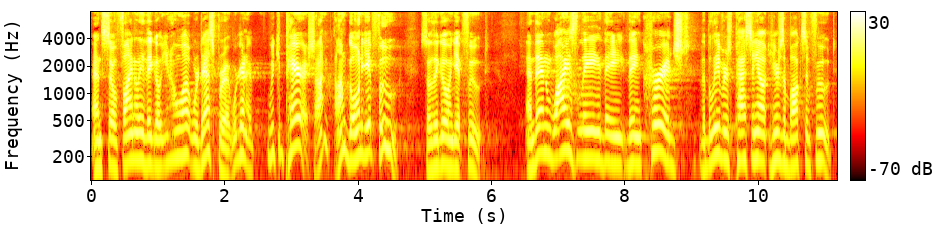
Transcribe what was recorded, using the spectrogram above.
and so finally they go, you know what, we're desperate. We're gonna, we can perish. I'm, I'm going to get food. So they go and get food. And then wisely, they, they encouraged the believers passing out here's a box of food,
